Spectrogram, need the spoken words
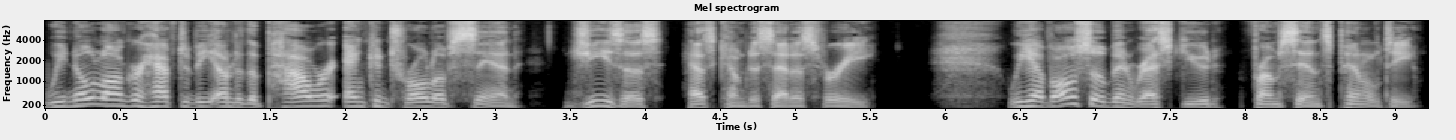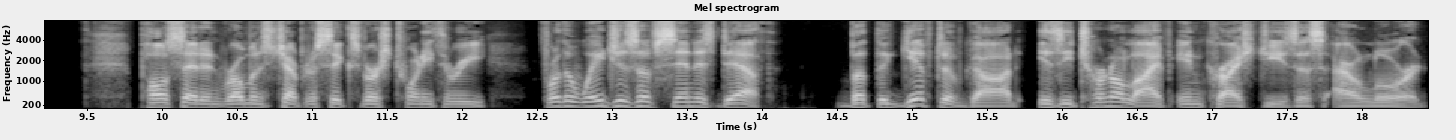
We no longer have to be under the power and control of sin. Jesus has come to set us free. We have also been rescued from sin's penalty. Paul said in Romans chapter 6 verse 23, For the wages of sin is death, but the gift of God is eternal life in Christ Jesus our Lord.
